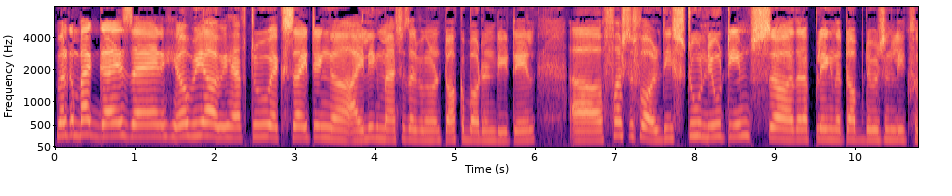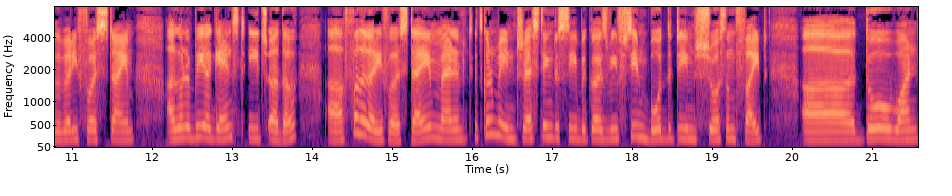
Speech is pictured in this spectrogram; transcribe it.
Welcome back, guys, and here we are. We have two exciting uh, I League matches that we're going to talk about in detail. Uh, first of all, these two new teams uh, that are playing in the top division league for the very first time are going to be against each other uh, for the very first time, and it's going to be interesting to see because we've seen both the teams show some fight. Uh, though one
